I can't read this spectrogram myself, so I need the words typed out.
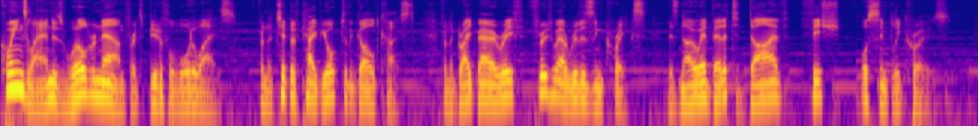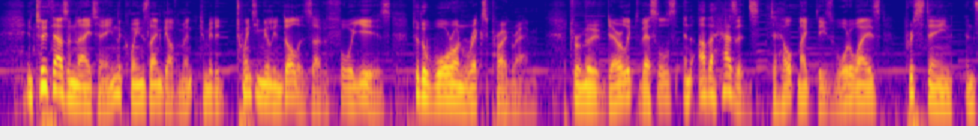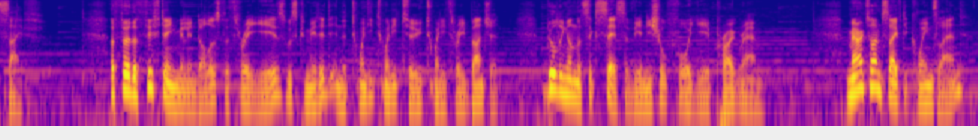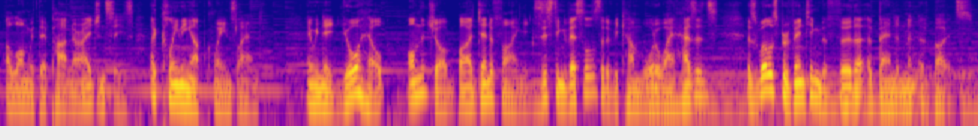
Queensland is world renowned for its beautiful waterways, from the tip of Cape York to the Gold Coast, from the Great Barrier Reef through to our rivers and creeks. There's nowhere better to dive, fish, or simply cruise. In 2018, the Queensland Government committed $20 million over four years to the War on Wrecks program to remove derelict vessels and other hazards to help make these waterways pristine and safe. A further $15 million for three years was committed in the 2022 23 budget, building on the success of the initial four year program. Maritime Safety Queensland, along with their partner agencies, are cleaning up Queensland. And we need your help on the job by identifying existing vessels that have become waterway hazards, as well as preventing the further abandonment of boats.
